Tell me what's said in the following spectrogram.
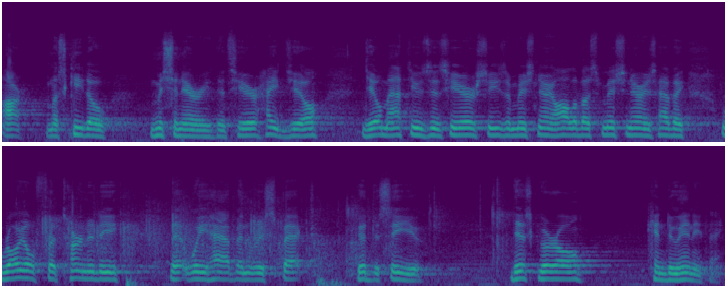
our mosquito missionary that's here. Hey, Jill. Jill Matthews is here. She's a missionary. All of us missionaries have a royal fraternity that we have and respect. Good to see you. This girl can do anything.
